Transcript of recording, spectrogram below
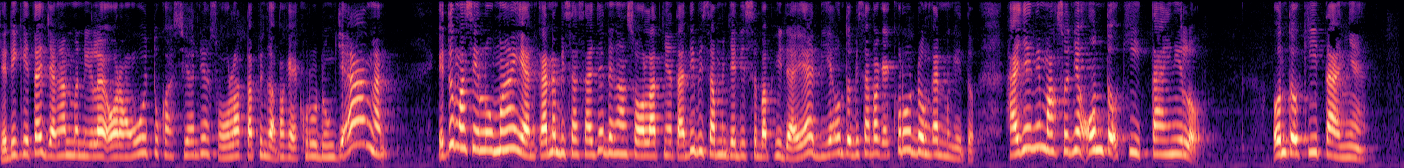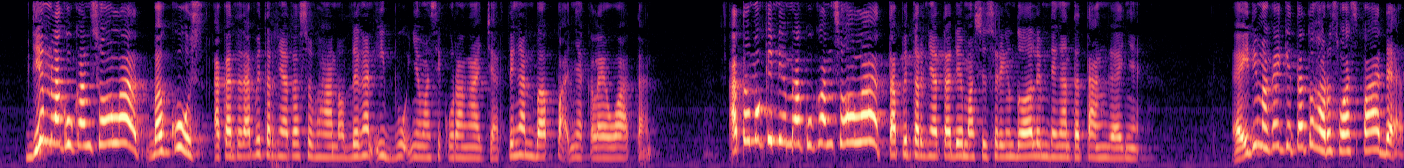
Jadi kita jangan menilai orang, oh itu kasihan dia sholat tapi nggak pakai kerudung. Jangan. Itu masih lumayan karena bisa saja dengan sholatnya tadi bisa menjadi sebab hidayah dia untuk bisa pakai kerudung kan begitu. Hanya ini maksudnya untuk kita ini loh. Untuk kitanya. Dia melakukan sholat, bagus. Akan tetapi ternyata subhanallah dengan ibunya masih kurang ajar. Dengan bapaknya kelewatan. Atau mungkin dia melakukan sholat, tapi ternyata dia masih sering dolim dengan tetangganya Nah, ini makanya kita tuh harus waspada.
